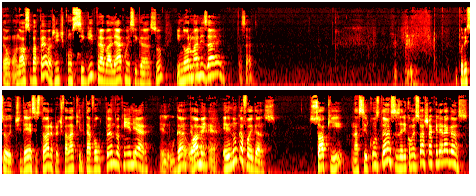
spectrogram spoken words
Então, o nosso papel é a gente conseguir trabalhar com esse ganso e normalizar ele, tá certo? Por isso eu te dei essa história para te falar que ele está voltando a quem ele era. Ele, o, gan- Então, o homem, é, é. ele nunca foi ganso. Só que, nas circunstâncias, ele começou a achar que ele era ganso.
